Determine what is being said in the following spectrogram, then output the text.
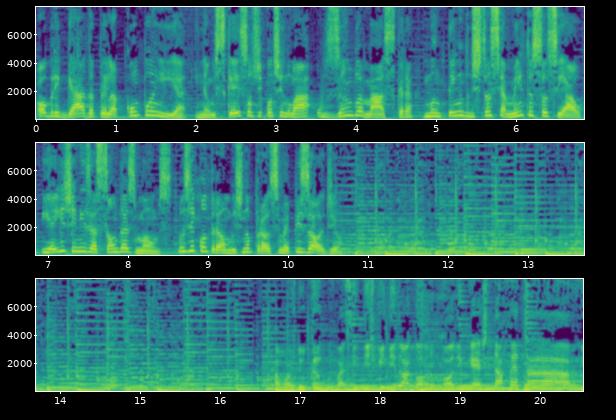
Obrigada pela companhia e não esqueçam de continuar usando a máscara, mantendo o distanciamento social e a higienização das mãos. Nos encontramos no próximo episódio. A voz do campo vai se despedindo agora, o podcast da FETAP.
